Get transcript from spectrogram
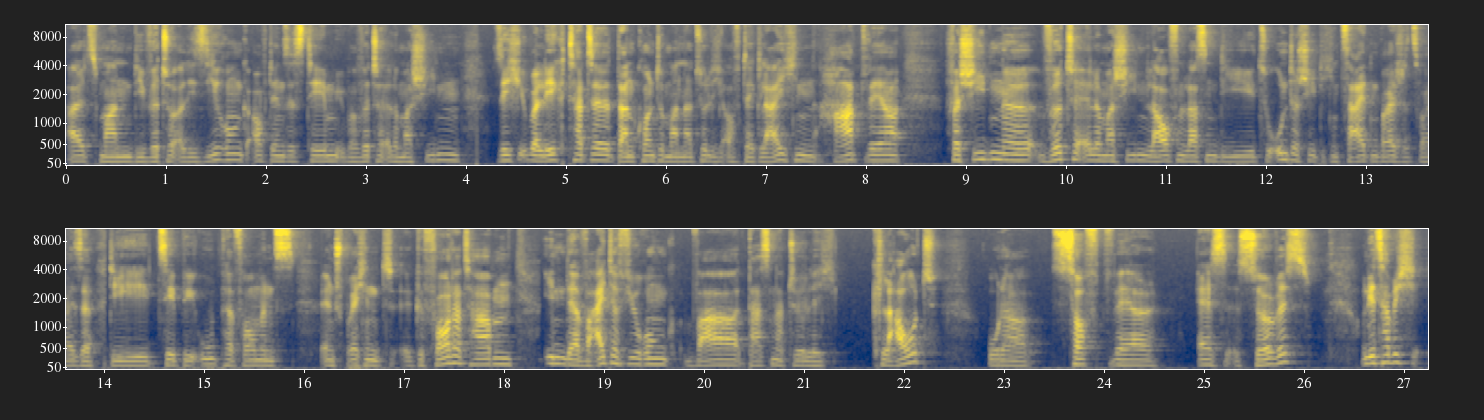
als man die Virtualisierung auf den Systemen über virtuelle Maschinen sich überlegt hatte. Dann konnte man natürlich auf der gleichen Hardware verschiedene virtuelle Maschinen laufen lassen, die zu unterschiedlichen Zeiten beispielsweise die CPU-Performance entsprechend gefordert haben. In der Weiterführung war das natürlich Cloud oder Software as Service. Und jetzt habe ich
